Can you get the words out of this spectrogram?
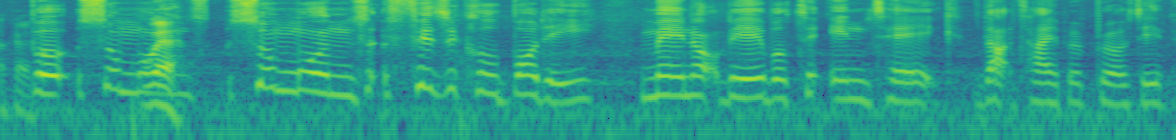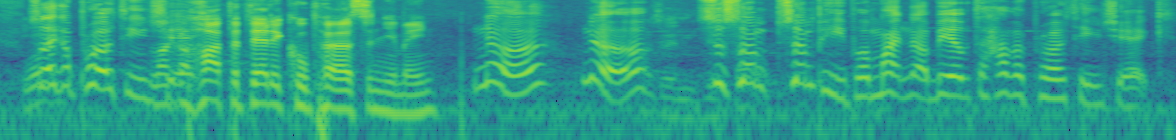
Okay. but someone's someone's physical body may not be able to intake that type of protein. So like a protein like shake. a hypothetical person, you mean? no, no. So some some people might not be able to have a protein shake.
